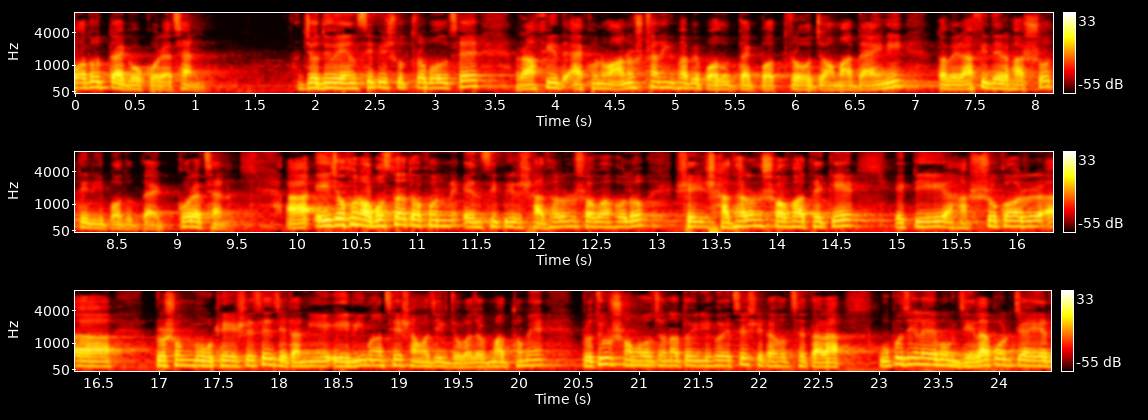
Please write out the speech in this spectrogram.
পদত্যাগও করেছেন। যদিও এনসিপি সূত্র বলছে, রাফিদ এখনও আনুষ্ঠানিকভাবে পদত্যাগপত্র জমা দেয়নি, তবে রাফিদের ভাষ্য তিনি পদত্যাগ করেছেন। এই যখন অবস্থা, তখন এনসিপির সাধারণ সভা হলো। সেই সাধারণ সভা থেকে একটি হাস্যকর প্রসঙ্গ উঠে এসেছে, যেটা নিয়ে এরই মাঝে সামাজিক যোগাযোগ মাধ্যমে প্রচুর সমালোচনা তৈরি হয়েছে। সেটা হচ্ছে তারা উপজেলা এবং জেলা পর্যায়ের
